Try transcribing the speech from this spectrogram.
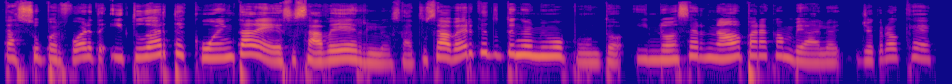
está súper fuerte. Y tú darte cuenta de eso, saberlo, o sea, tú saber que tú en el mismo punto y no hacer nada para cambiarlo, yo creo que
